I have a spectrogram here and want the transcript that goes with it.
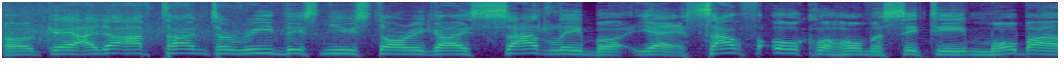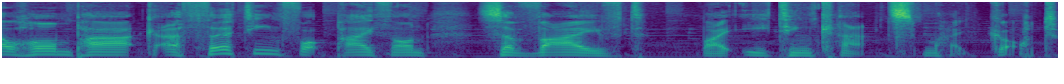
Okay, I don't have time to read this news story, guys, sadly, but yeah, South Oklahoma City mobile home park, a 13 foot python survived by eating cats. My God.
